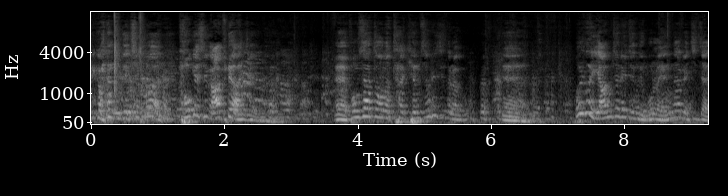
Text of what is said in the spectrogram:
이렇게 왔는데 지금은 고개 숙이고 앞에 앉아있네. 예, 봉사 때 오면 다 겸손해지더라고. 예. 얼마나 얌전해지는데 몰라. 옛날에 진짜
